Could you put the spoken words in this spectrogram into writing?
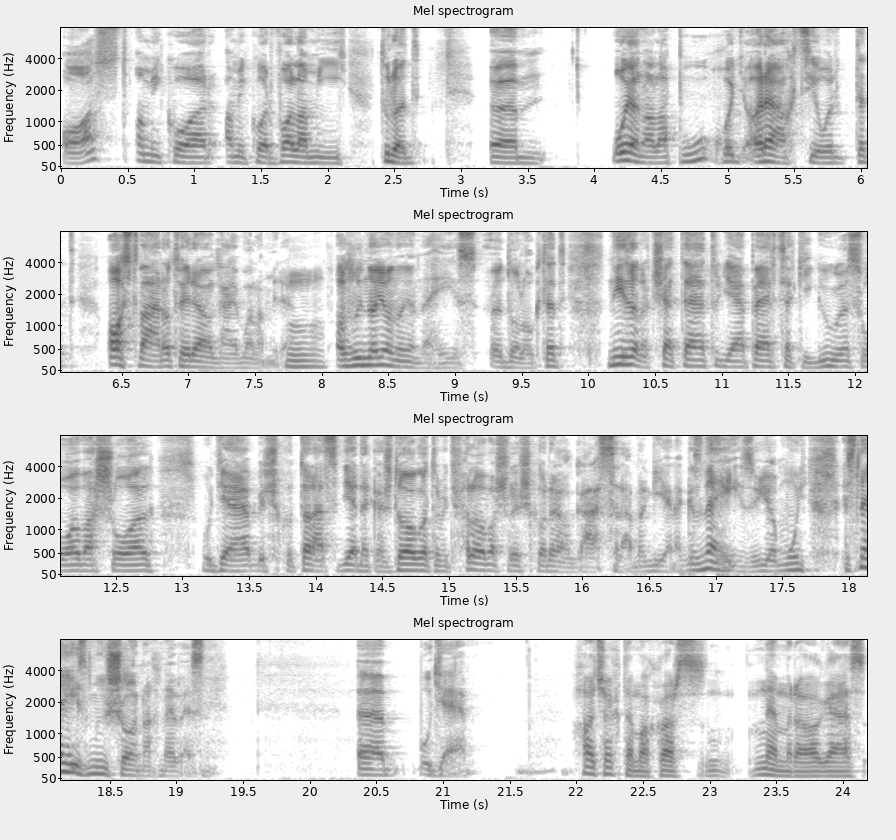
azt, amikor, amikor valami, tudod, öm, olyan alapú, hogy a reakció, tehát azt várod, hogy reagálj valamire. Mm. Az úgy nagyon-nagyon nehéz dolog. Tehát nézed a csetet, ugye percekig ülsz, olvasol, ugye, és akkor találsz egy érdekes dolgot, amit felolvasol, és akkor reagálsz rá, meg ilyenek. Ez nehéz, ugye amúgy, ezt nehéz műsornak nevezni. Ö, ugye, Ha csak nem akarsz, nem reagálsz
